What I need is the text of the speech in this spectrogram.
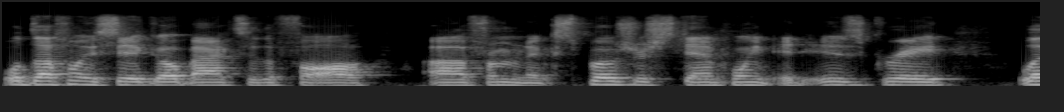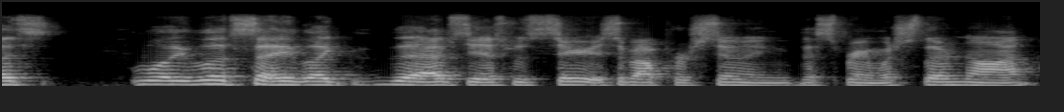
we'll definitely see it go back to the fall. Uh, from an exposure standpoint, it is great. Let's let's say like the FCS was serious about pursuing the spring, which they're not.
